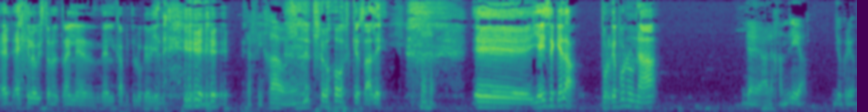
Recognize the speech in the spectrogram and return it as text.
Es que lo he visto en el tráiler del capítulo que viene. te has fijado, ¿eh? no, es que sale. Eh, y ahí se queda. ¿Por qué pone una A? Ya, Alejandría, yo creo.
